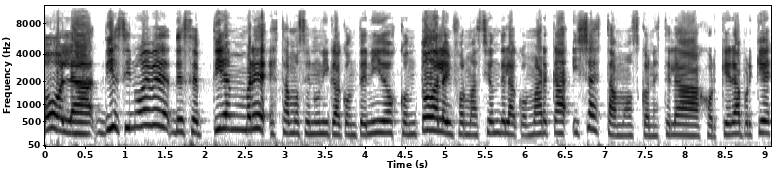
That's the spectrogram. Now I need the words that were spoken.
hola. 19 de septiembre estamos en Única Contenidos con toda la información de la comarca y ya estamos con Estela Jorquera porque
